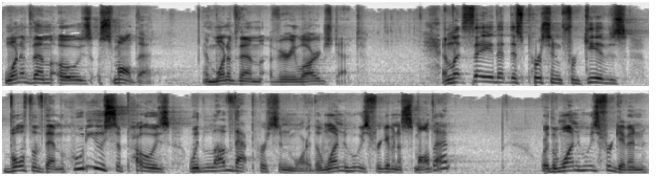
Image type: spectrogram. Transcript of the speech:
One of them owes a small debt, and one of them a very large debt. And let's say that this person forgives both of them. Who do you suppose would love that person more? The one who is forgiven a small debt, or the one who is forgiven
